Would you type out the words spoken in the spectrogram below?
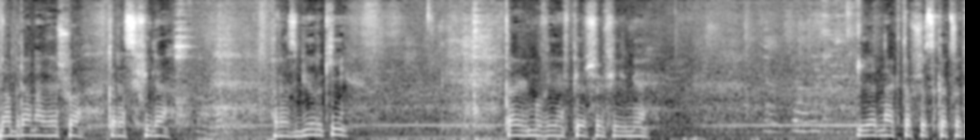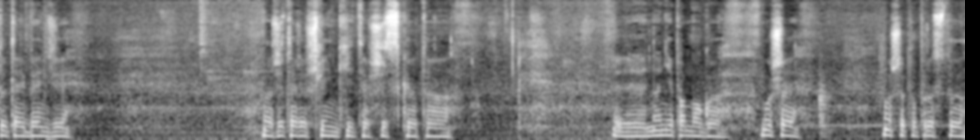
Dobra, nadeszła teraz chwila rozbiórki. Tak jak mówiłem w pierwszym filmie, jednak to wszystko, co tutaj będzie, znaczy te roślinki, to wszystko to yy, no nie pomogło. Muszę, muszę po prostu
